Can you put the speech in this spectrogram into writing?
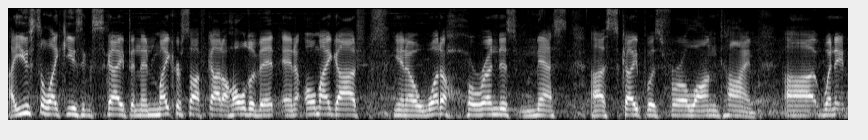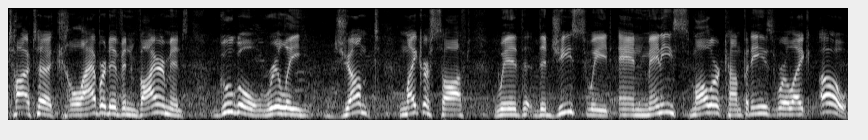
I used to like using Skype and then Microsoft got a hold of it and oh my gosh, you know, what a horrendous mess uh, Skype was for a long time. Uh, when it talked to collaborative environments, Google really jumped Microsoft with the G Suite and many smaller companies were like, oh,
